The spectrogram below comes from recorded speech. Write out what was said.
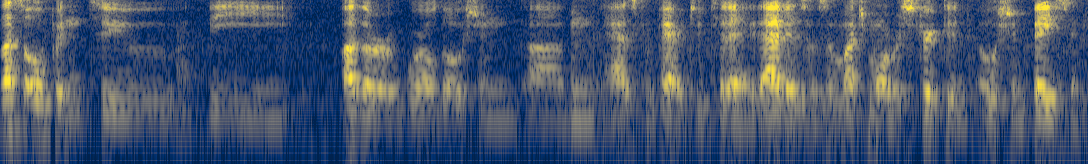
less open to the other world ocean um, as compared to today. That is, it was a much more restricted ocean basin.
